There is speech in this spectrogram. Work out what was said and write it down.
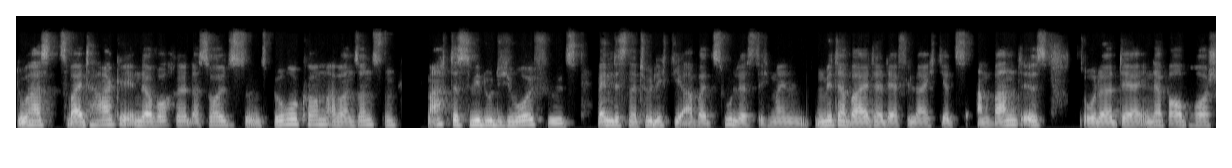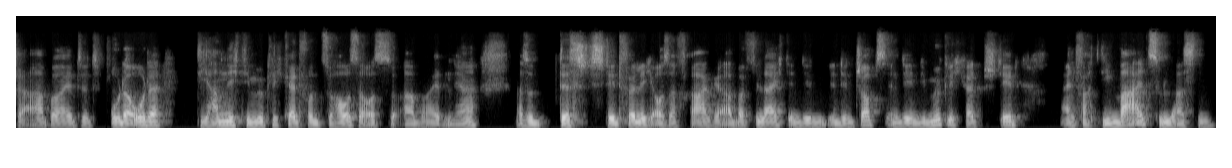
du hast zwei Tage in der Woche, da solltest du ins Büro kommen, aber ansonsten Mach das, wie du dich wohlfühlst, wenn das natürlich die Arbeit zulässt. Ich meine, ein Mitarbeiter, der vielleicht jetzt am Band ist oder der in der Baubranche arbeitet oder, oder, die haben nicht die Möglichkeit, von zu Hause aus zu arbeiten, ja. Also das steht völlig außer Frage. Aber vielleicht in den, in den Jobs, in denen die Möglichkeit besteht, einfach die Wahl zu lassen,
